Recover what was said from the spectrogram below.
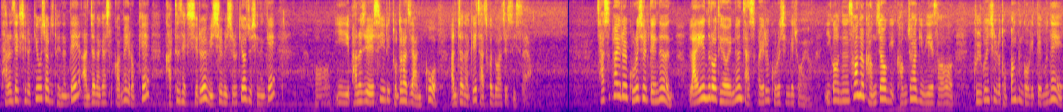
다른 색실을 끼우셔도 되는데 안전하게 하실 거면 이렇게 같은 색실을 위실 미실로 끼워주시는 게 어, 이 바느질 실이 도드라지지 않고 안전하게 자수가 놓아질 수 있어요. 자수 파일을 고르실 때는 라인으로 되어 있는 자수 파일을 고르시는 게 좋아요. 이거는 선을 강조하기, 강조하기 위해서 굵은 실로 덧박는 거기 때문에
